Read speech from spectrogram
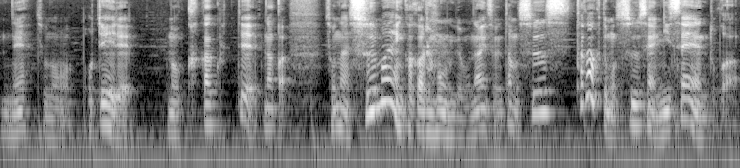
ね、その、お手入れの価格ってなんかそんなに数万円かかるものでもないんですよね。多分数高くても数千円2000円とか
